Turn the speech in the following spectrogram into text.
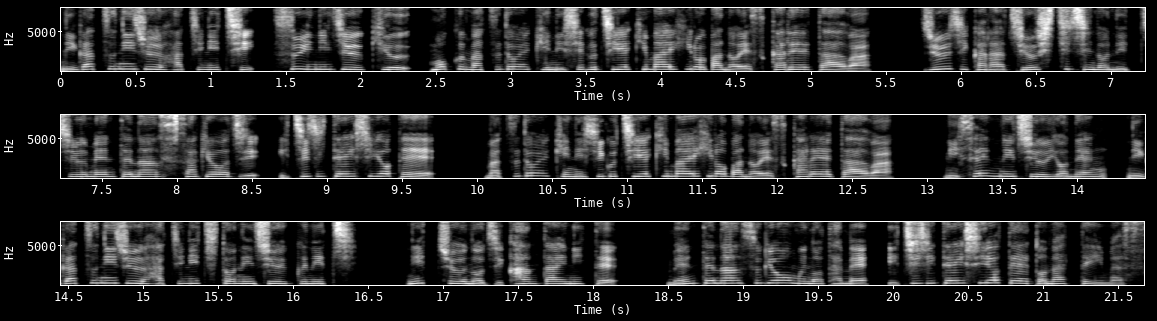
2月28日、水29、木松戸駅西口駅前広場のエスカレーターは、10時から17時の日中メンテナンス作業時、一時停止予定。松戸駅西口駅前広場のエスカレーターは、2024年2月28日と29日、日中の時間帯にて、メンテナンス業務のため一時停止予定となっています。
